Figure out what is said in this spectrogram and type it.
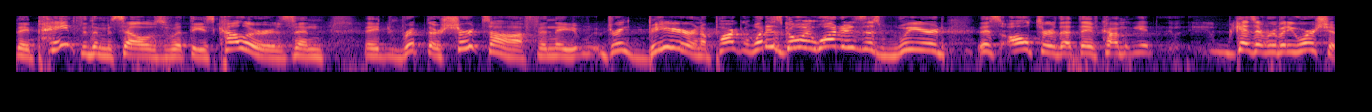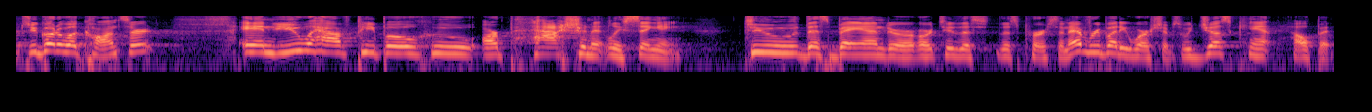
They paint themselves with these colors and they rip their shirts off and they drink beer in a park. What is going? What is this weird this altar that they've come because everybody worships. You go to a concert and you have people who are passionately singing to this band or, or to this, this person. Everybody worships. We just can't help it.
